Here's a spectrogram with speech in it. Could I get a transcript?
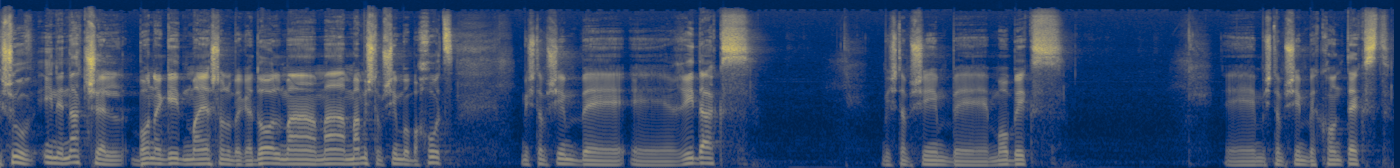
שוב, in a nutshell, בוא נגיד מה יש לנו בגדול, מה, מה, מה משתמשים בו בחוץ. משתמשים ב-Redux, משתמשים במוביקס, אה, משתמשים בקונטקסט,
